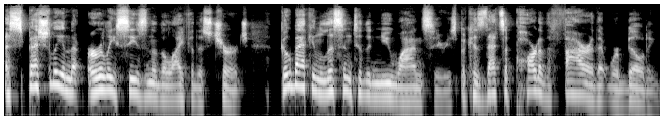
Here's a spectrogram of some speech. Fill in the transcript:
especially in the early season of the life of this church. Go back and listen to the new wine series because that's a part of the fire that we're building.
